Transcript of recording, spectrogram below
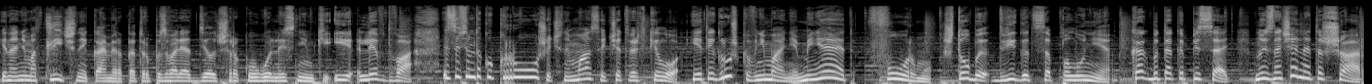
и на нем отличные камеры, которые позволяют делать широкоугольные снимки. И Лев-2 – это совсем такой крошечной массой четверть кило. И эта игрушка, внимание, меняет форму форму, чтобы двигаться по Луне. Как бы так описать? Но изначально это шар,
